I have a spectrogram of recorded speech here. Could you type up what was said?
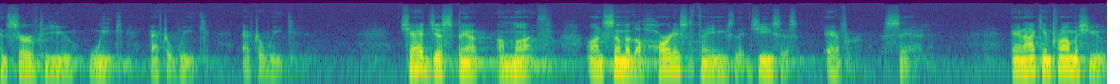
and served to you week after week after week. Chad just spent a month on some of the hardest things that Jesus ever said. And I can promise you,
